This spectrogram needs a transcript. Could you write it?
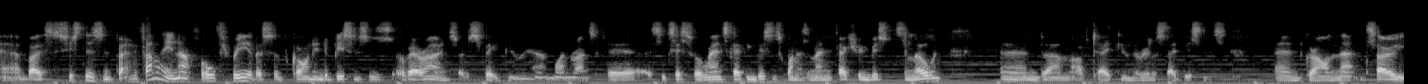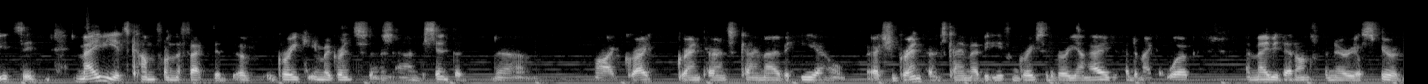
uh, both sisters, and, and, funnily enough, all three of us have gone into businesses of our own, so to speak. Um, one runs a, fair, a, successful landscaping business, one has a manufacturing business in Melbourne, and um, I've taken the real estate business and grown that. So it's it maybe it's come from the fact that of Greek immigrants and, and descent that um, my great grandparents came over here, or actually grandparents came over here from Greece at a very young age, had to make it work, and maybe that entrepreneurial spirit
